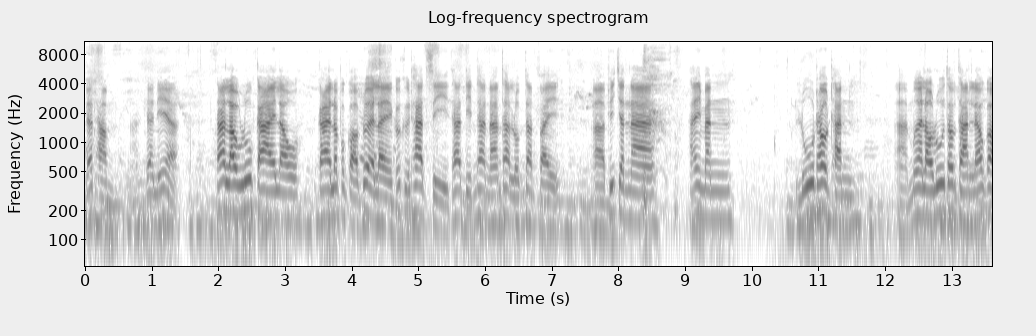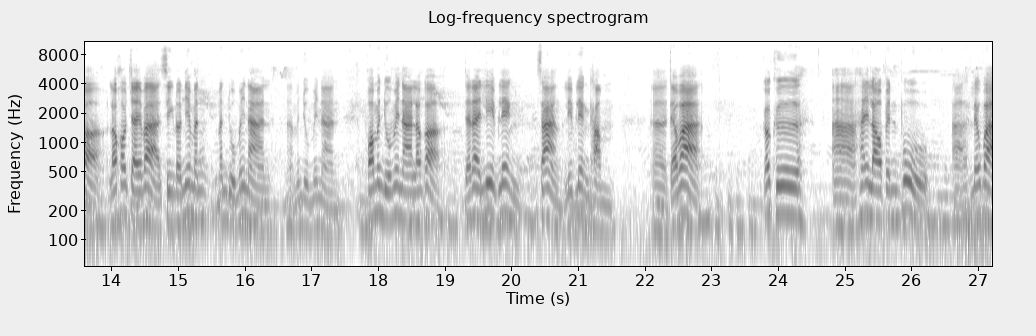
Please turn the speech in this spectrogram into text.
และธรรมแค่นี้ถ้าเรารู้กายเรากายเราประกอบด้วยอะไรก็คือธาตุสี่ธาตุดินธาตุน้ำธาตุลมธาตุไฟพิจารณาให้มันรู้เท่าทัน เมื่อเรารู้เท่าทันแล้วก็เราเข้าใจว่าสิ่งเหล่านี้มันมันอยู่ไม่นานมันอยู่ไม่นานพอมันอยู่ไม่นานแล้วก็จะได้รีบเร่งสร้างรีบเร่งทำแต่ว่าก็คืออให้เราเป็นผู้เรียกว่า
